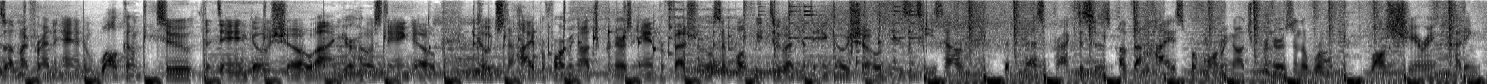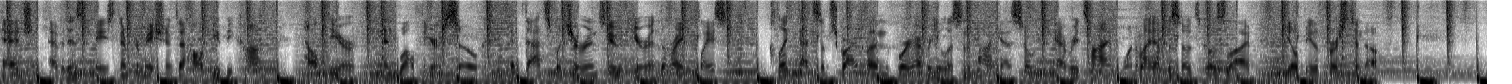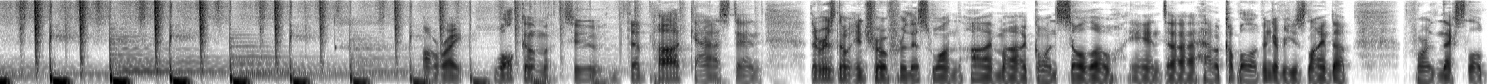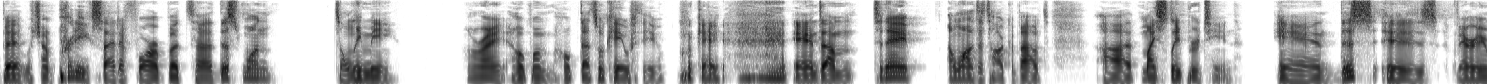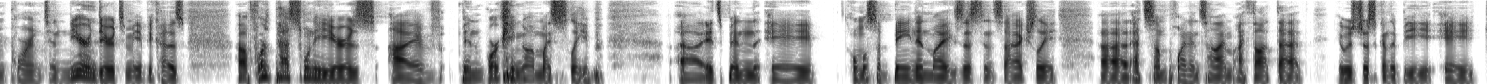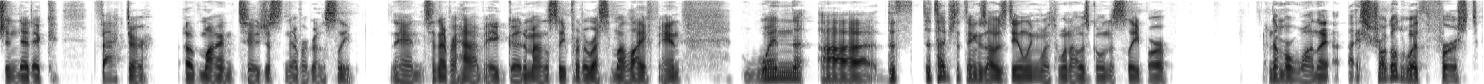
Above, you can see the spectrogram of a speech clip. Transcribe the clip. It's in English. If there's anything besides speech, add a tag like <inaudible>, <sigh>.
is up, my friend, and welcome to the Dan Go Show. I'm your host, Dan Go, coach to high performing entrepreneurs and professionals. And what we do at the Dan Go Show is tease out the best practices of the highest performing entrepreneurs in the world while sharing cutting edge, evidence based information to help you become healthier and wealthier. So if that's what you're into, you're in the right place. Click that subscribe button wherever you listen to podcasts so every time one of my episodes goes live, you'll be the first to know. All right. Welcome to the podcast. And there is no intro for this one. I'm uh, going solo and uh, have a couple of interviews lined up for the next little bit, which I'm pretty excited for. But uh, this one, it's only me. All right. I hope I'm hope that's okay with you. <laughs> Okay. And um, today I wanted to talk about uh, my sleep routine. And this is very important and near and dear to me because uh, for the past 20 years, I've been <laughs> working on my sleep. Uh, it's been a almost a bane in my existence. I actually, uh, at some point in time, I thought that it was just going to be a genetic factor of mine to just never go to sleep and to never have a good amount of sleep for the rest of my life. And when uh, the the types of things I was dealing with when I was going to sleep are number one, I, I struggled with first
